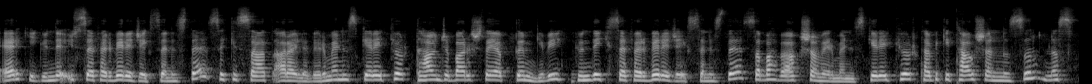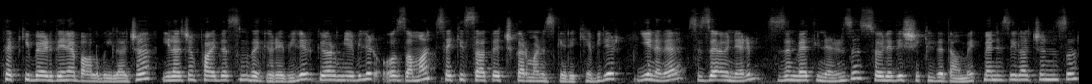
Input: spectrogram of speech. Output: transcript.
Eğer ki günde 3 sefer verecekseniz de 8 saat arayla vermeniz gerekiyor. Daha önce barışta yaptığım gibi günde 2 sefer verecekseniz de sabah ve akşam vermeniz gerekiyor. Tabii ki tavşanınızın nasıl tepki verdiğine bağlı bu ilaca. İlacın faydasını da görebilir, görmeyebilir. O zaman 8 saatte çıkarmanız gerekebilir. Yine de size önerim sizin veterinerinizin söylediği şekilde devam etmeniz ilacınızı.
